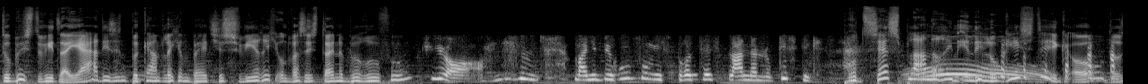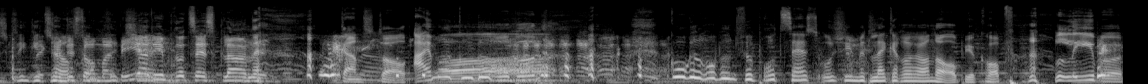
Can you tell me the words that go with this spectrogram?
Du bist wieder, ja, die sind bekanntlich ein bisschen schwierig. Und was ist deine Berufung? Ja, meine Berufung ist Prozessplaner Logistik. Prozessplanerin in die Logistik. Oh, das klingt jetzt ja könntest du auch mal Bea den Prozess planen. Ganz toll. Einmal Kugelrubbeln. Kugelrubbeln für Prozess, Uschi mit leckere Hörner auf ihr Kopf. Liebe.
